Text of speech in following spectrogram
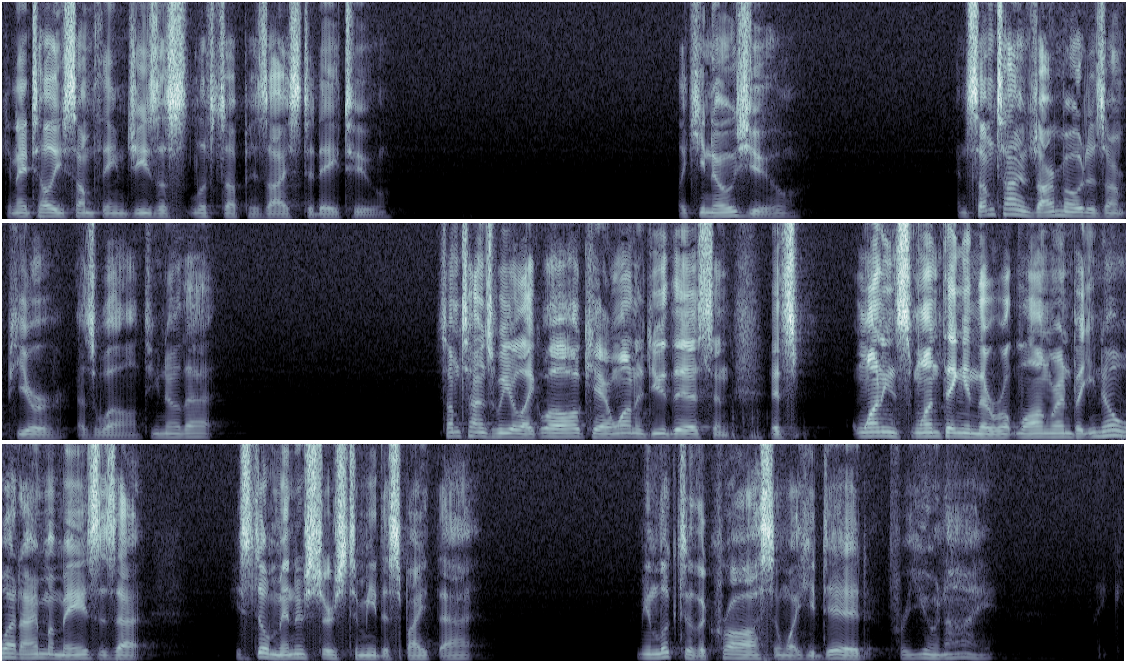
Can I tell you something? Jesus lifts up his eyes today too. Like he knows you. And sometimes our motives aren't pure as well. Do you know that? Sometimes we are like, well, okay, I want to do this, and it's wanting one thing in the long run. But you know what I'm amazed is that he still ministers to me despite that. I mean, look to the cross and what he did for you and I. Like,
